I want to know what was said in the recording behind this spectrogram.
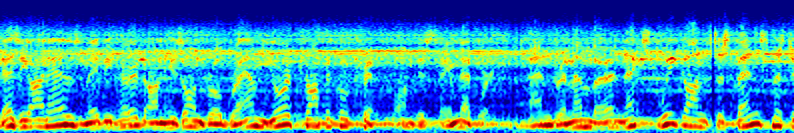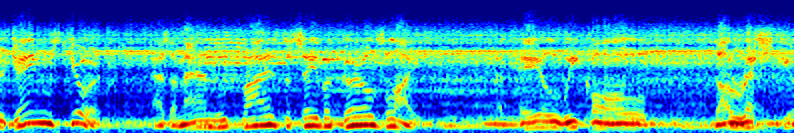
Desi Arnaz may be heard on his own program, Your Tropical Trip, on this same network. And remember, next week on Suspense, Mr. James Stewart as a man who tries to save a girl's life. Tale we call The Rescue.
